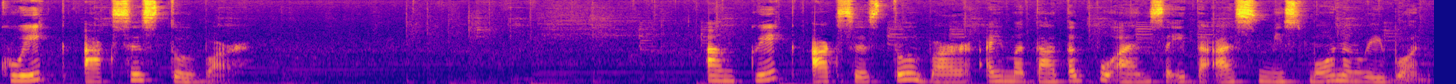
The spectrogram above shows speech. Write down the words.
Quick Access Toolbar Ang Quick Access Toolbar ay matatagpuan sa itaas mismo ng ribbon.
